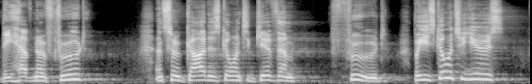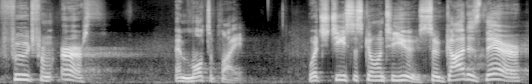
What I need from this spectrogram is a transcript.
they have no food. And so God is going to give them food, but He's going to use food from earth and multiply it. What's Jesus going to use? So God is there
